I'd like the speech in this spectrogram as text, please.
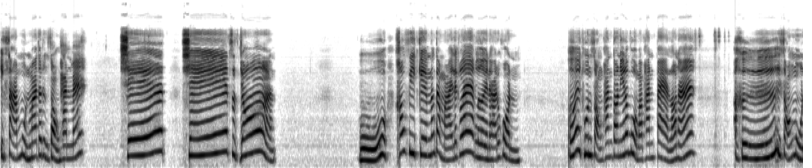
อีกสามหมุนมาจะถึงสองพันไหมเชดเชดสุดยอดโหเข้าฟรีเกมตั้งแต่ไม้แรกๆเลยนะคะทุกคน เอ้ยทุนสองพันตอนนี้เราบวกมาพันแปดแล้วนะ อืออีกสองหมุน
